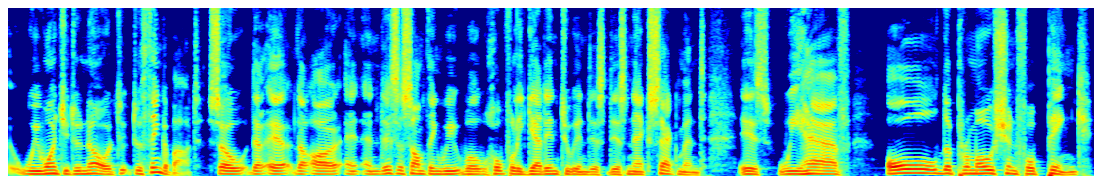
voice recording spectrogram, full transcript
we want you to know to, to think about. So there, uh, there are, and, and this is something we will hopefully get into in this this next segment. Is we have all the promotion for pink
